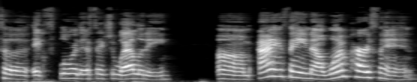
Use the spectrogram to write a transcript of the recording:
to explore their sexuality. Um, I ain't seen now one person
